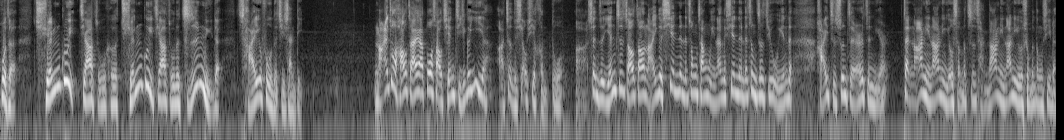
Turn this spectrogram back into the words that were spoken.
或者权贵家族和权贵家族的子女的财富的集散地。哪一座豪宅啊？多少钱？几个亿啊？啊，这种消息很多啊，甚至言之凿凿，哪一个现任的中常委，哪个现任的政治局委员的孩子、孙子、儿子、女儿，在哪里哪里有什么资产，哪里哪里有什么东西呢？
